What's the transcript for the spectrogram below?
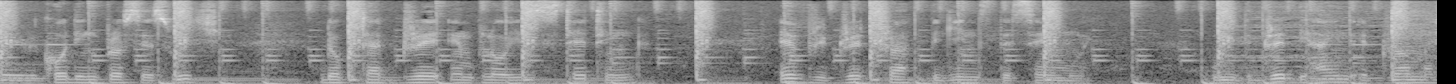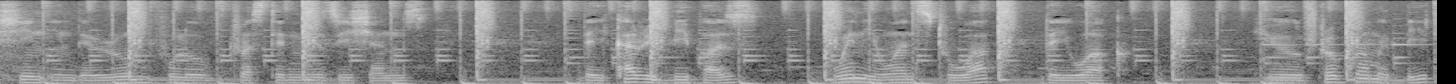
the recording process which Dr. Dre employs, stating, Every Dre track begins the same way with Dre behind a drum machine in the room full of trusted musicians. They carry beepers. When he wants to work, they work. He will program a beat,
